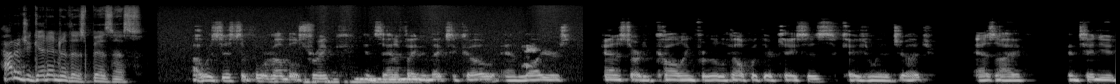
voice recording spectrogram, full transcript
How did you get into this business? I was just a poor, humble shrink in Santa Fe, New Mexico, and lawyers kind of started calling for a little help with their cases, occasionally a judge. As I continued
